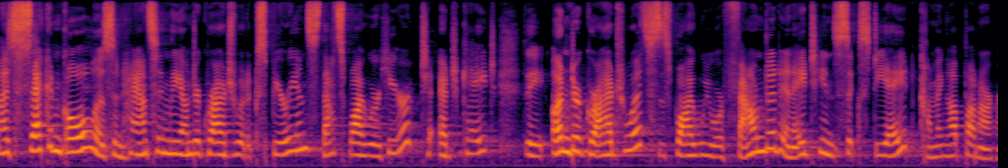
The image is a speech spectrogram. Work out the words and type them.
My second goal is enhancing the undergraduate experience. That's why we're here, to educate the undergraduates. This is why we were founded in 1868, coming up on our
